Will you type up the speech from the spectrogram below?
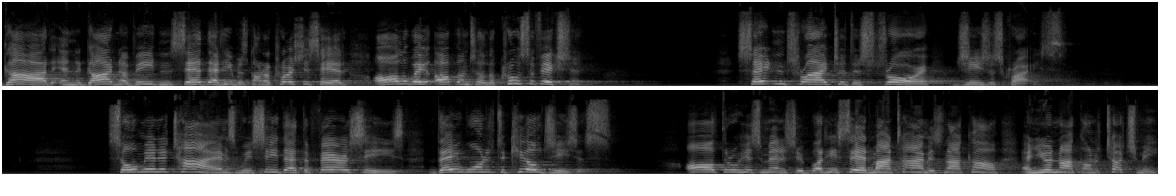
God in the Garden of Eden said that he was going to crush his head, all the way up until the crucifixion. Satan tried to destroy Jesus Christ. So many times we see that the Pharisees, they wanted to kill Jesus all through his ministry, but he said, My time has not come, and you're not going to touch me.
